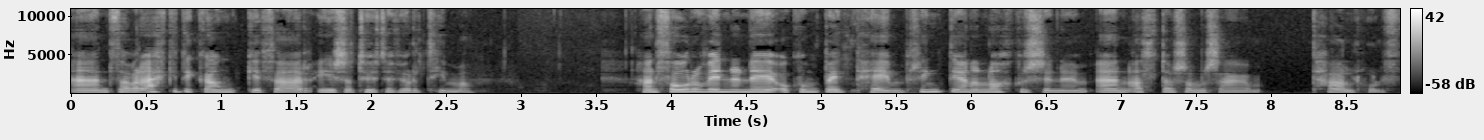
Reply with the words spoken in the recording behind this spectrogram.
en það var ekkert í gangi þar í þessa 24 tíma. Hann fóru vinnunni og kom beint heim, ringdi hana nokkur sinnum en alltaf sama saga talhólf.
